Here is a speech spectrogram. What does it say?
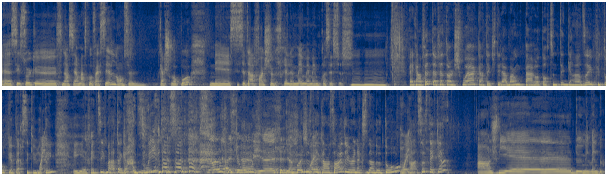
Euh, c'est sûr que financièrement, c'est pas facile. On se le cachera pas. Mais si c'était à refaire, je ferais le même, le même processus. Fait qu'en fait, tu as fait un choix quand tu as quitté la banque par opportunité de grandir plutôt que par sécurité. Et effectivement, tu as grandi. Oui, Parce que, oui, euh, Il n'y a pas juste ouais. le cancer, tu as eu un accident d'auto. Oui. Ah, ça, c'était quand? En juillet 2022.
